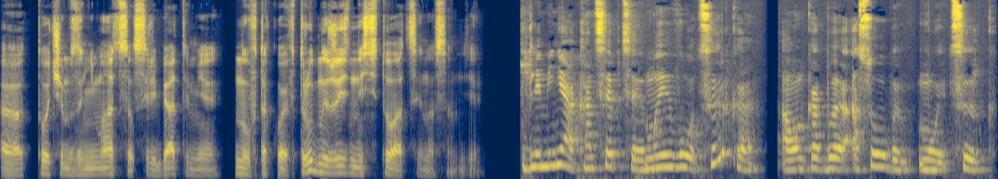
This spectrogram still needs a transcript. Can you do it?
то, чем заниматься с ребятами, ну, в такой, в трудной жизненной ситуации, на самом деле? Для меня концепция моего цирка, а он как бы особый мой цирк,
